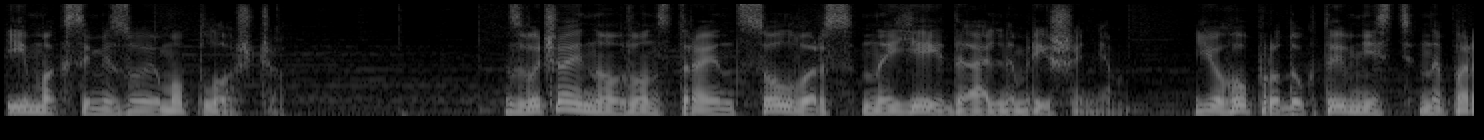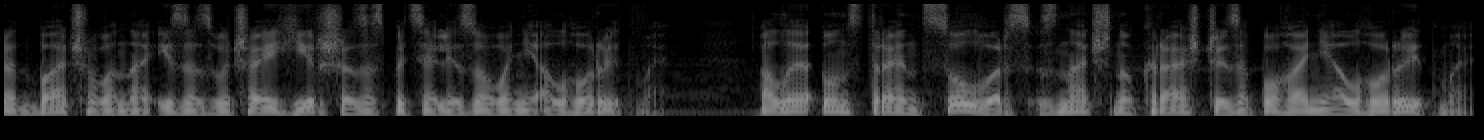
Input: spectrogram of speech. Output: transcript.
і максимізуємо площу. Звичайно, Constraint Solvers не є ідеальним рішенням. Його продуктивність непередбачувана і зазвичай гірша за спеціалізовані алгоритми. Але Constraint Solvers значно кращий за погані алгоритми,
